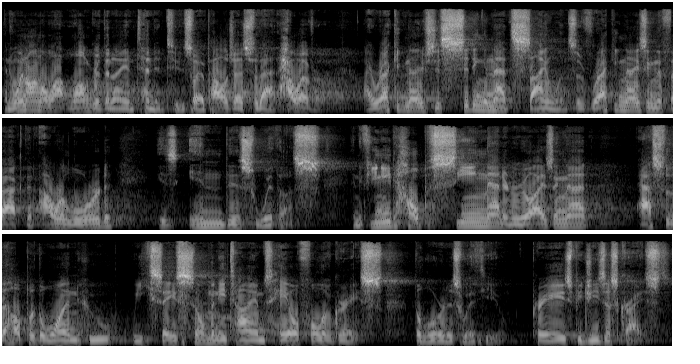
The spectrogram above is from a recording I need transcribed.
And it went on a lot longer than I intended to, so I apologize for that. However, I recognize just sitting in that silence of recognizing the fact that our Lord is in this with us. And if you need help seeing that and realizing that, ask for the help of the one who we say so many times, Hail, full of grace, the Lord is with you. Praise be Jesus Christ.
